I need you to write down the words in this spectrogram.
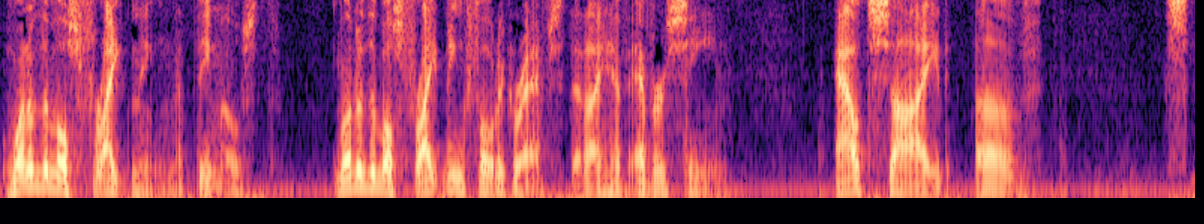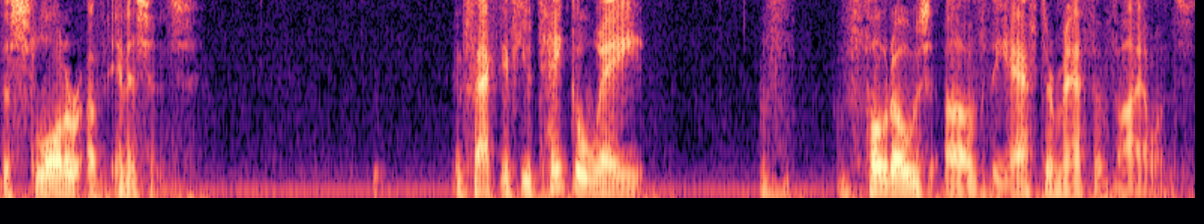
one of the most frightening, not the most, one of the most frightening photographs that I have ever seen outside of the slaughter of innocents. In fact, if you take away photos of the aftermath of violence,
